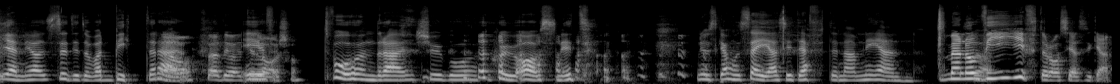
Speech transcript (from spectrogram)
Jenny har suttit och varit bitter här. Ja, för att jag heter Är- Larsson. 227 avsnitt. Nu ska hon säga sitt efternamn igen. Men om Så. vi gifter oss Jessica,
